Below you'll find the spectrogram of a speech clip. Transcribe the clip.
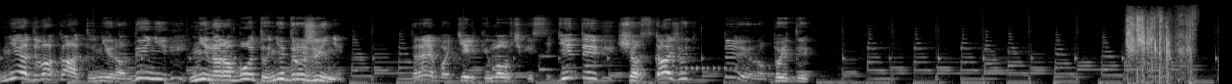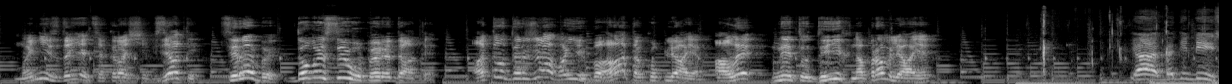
ні адвокату, ні родині, ні на роботу, ні дружині. Треба тільки мовчки сидіти, що скажуть, ти робити. Мені здається, краще взяти ці реби до ВСУ передати. А то держава їх багато купляє, але не туди їх направляє. At this.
